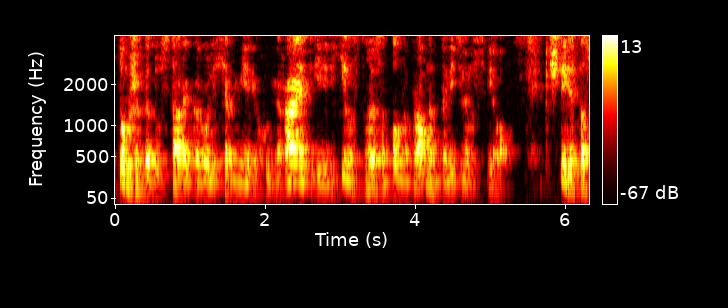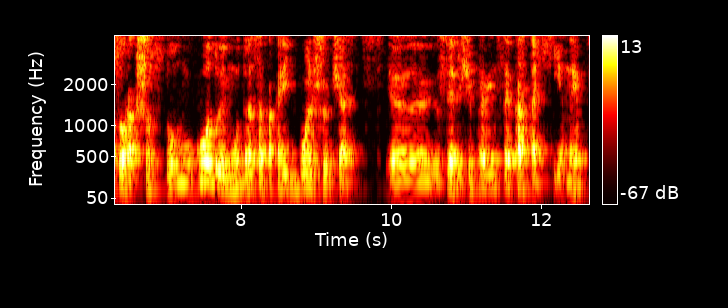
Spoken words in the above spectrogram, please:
В том же году старый король Хермерих умирает, и Рехил становится полноправным правителем Свевов. К 446 году ему удается покорить большую часть э, следующей провинции Картахены.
